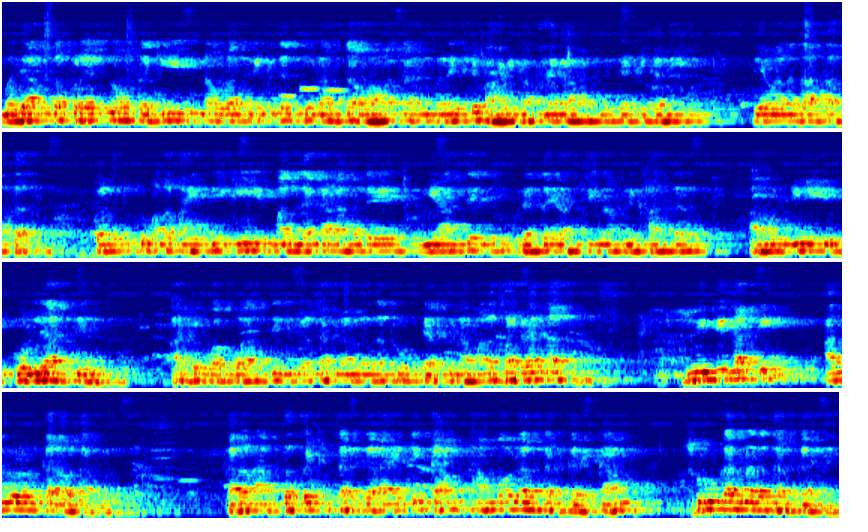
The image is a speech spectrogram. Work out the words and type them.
मध्ये आमचा प्रयत्न होता की नवरात्रीमध्ये तो रस्ता व्हावा कारण बरेचसे भाविक आपल्या गावामध्ये त्या ठिकाणी देवाला जात असतात. परंतु तुम्हाला माहिती आहे की मधल्या काळामध्ये मी असेल सुप्रियाताई असतील आपले खासदार अमोलजी कोल्हे असतील अशोक बापू असतील किंवा सगळ्यांना असतील. आम्हाला सगळ्यांना निधीसाठी आंदोलन करावं लागलं कारण आत्ताचं जे सरकार आहे ते काम थांबवणारं सरकार आहे काम सुरू करणारं सरकार नाही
